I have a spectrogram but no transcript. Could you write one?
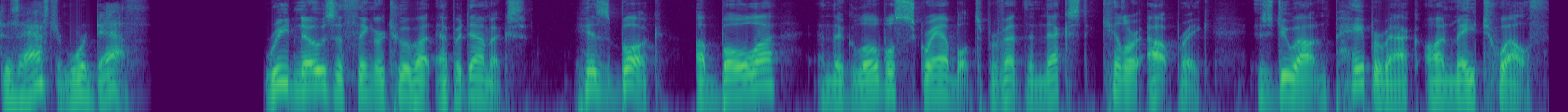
disaster, more death. Reid knows a thing or two about epidemics. His book, Ebola and the Global Scramble to Prevent the Next Killer Outbreak, is due out in paperback on May 12th.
